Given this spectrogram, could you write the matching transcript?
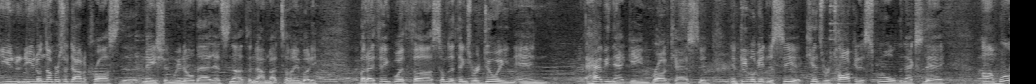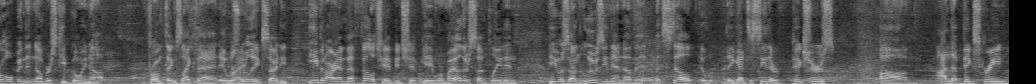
you, you know, numbers are down across the nation. We know that. That's not. I'm not telling anybody, but I think with uh, some of the things we're doing and having that game broadcasted and people getting to see it, kids were talking at school the next day. Um, we're hoping that numbers keep going up from things like that. It was Right. really exciting. Even our MFL championship game, where my other son played in, he was on the losing end of it, but still, it, they got to see their pictures um, on the big screen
